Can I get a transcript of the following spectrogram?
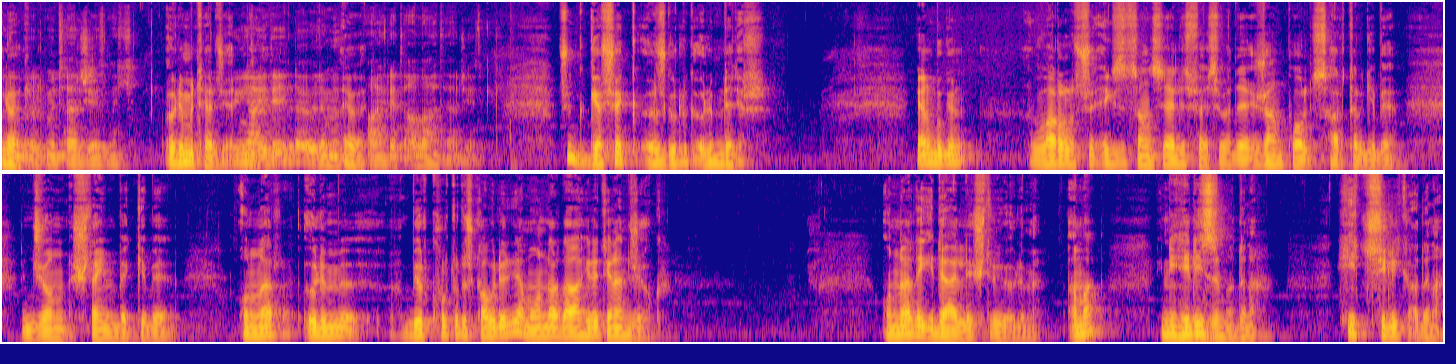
Evet. ölümü tercih etmek. Ölümü tercih etmeli. Dünyayı değil de ölümü, Evet. ahireti Allah'a tercih etmek. Çünkü gerçek özgürlük ölümdedir. Yani bugün varoluşçu egzistansiyalist felsefede Jean-Paul Sartre gibi, John Steinbeck gibi onlar ölümü bir kurtuluş kabul ediyor ama onlarda ahiret inancı yok. Onlar da idealleştiriyor ölümü. Ama nihilizm adına, hiççilik adına.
